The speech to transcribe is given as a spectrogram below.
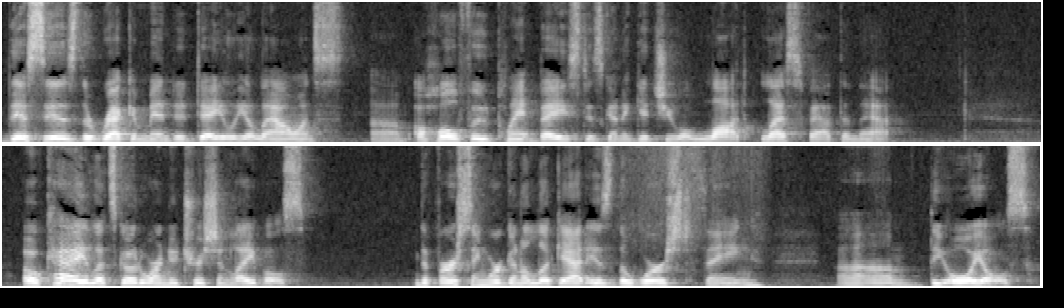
This is the recommended daily allowance. Um, a whole food plant based is going to get you a lot less fat than that. Okay, let's go to our nutrition labels. The first thing we're going to look at is the worst thing um, the oils.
